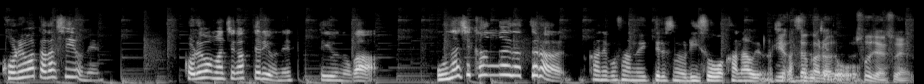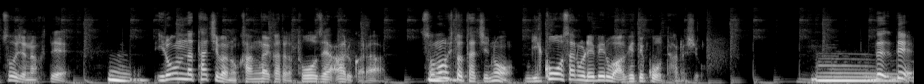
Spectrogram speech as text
これは正しいよね。これは間違ってるよねっていうのが、同じ考えだったら、金子さんの言ってるその理想は叶うようない気や、がすだから、るけど。そうじゃない、そうじゃない、そうじゃなくて、うん。いろんな立場の考え方が当然あるから、その人たちの利口さのレベルを上げていこうって話を。うんでで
